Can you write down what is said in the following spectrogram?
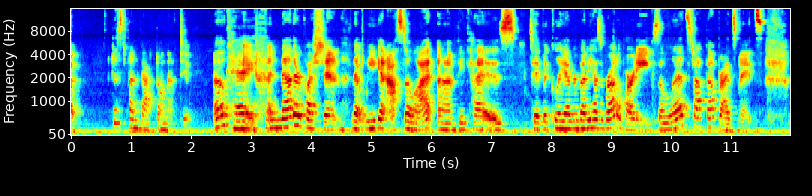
just fun fact on that too. Okay, another question that we get asked a lot um, because typically everybody has a bridal party. So let's talk about bridesmaids.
